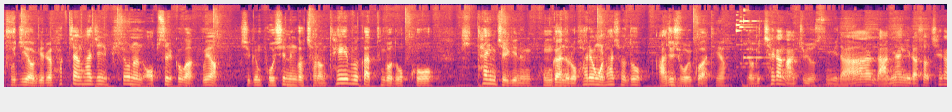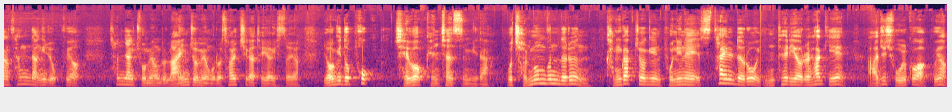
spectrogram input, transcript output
굳이 여기를 확장하실 필요는 없을 것 같고요. 지금 보시는 것처럼 테이블 같은 거 놓고 티타임 즐기는 공간으로 활용을 하셔도 아주 좋을 것 같아요. 여기 채광 아주 좋습니다. 남향이라서 채광 상당히 좋고요. 천장 조명도 라인 조명으로 설치가 되어 있어요. 여기도 폭 제법 괜찮습니다. 뭐 젊은 분들은 감각적인 본인의 스타일대로 인테리어를 하기에 아주 좋을 것 같고요.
